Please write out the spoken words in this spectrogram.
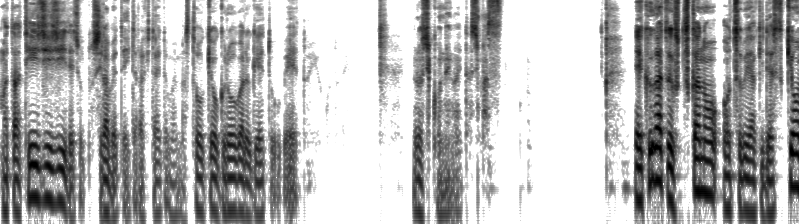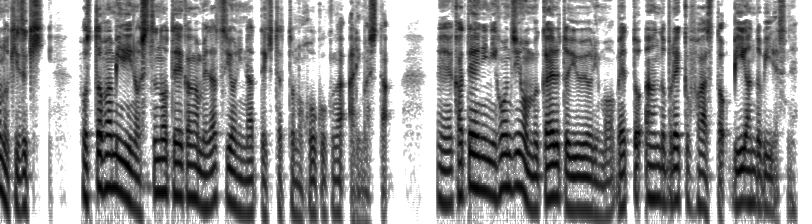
また TGG でちょっと調べていただきたいと思います。東京グローバルゲートウェイとよろしくお願いいたします。え9月2日のつぶやきです。今日の気づき。ホストファミリーの質の低下が目立つようになってきたとの報告がありました。えー、家庭に日本人を迎えるというよりも、ベッドブレックファースト、B&B ですね。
